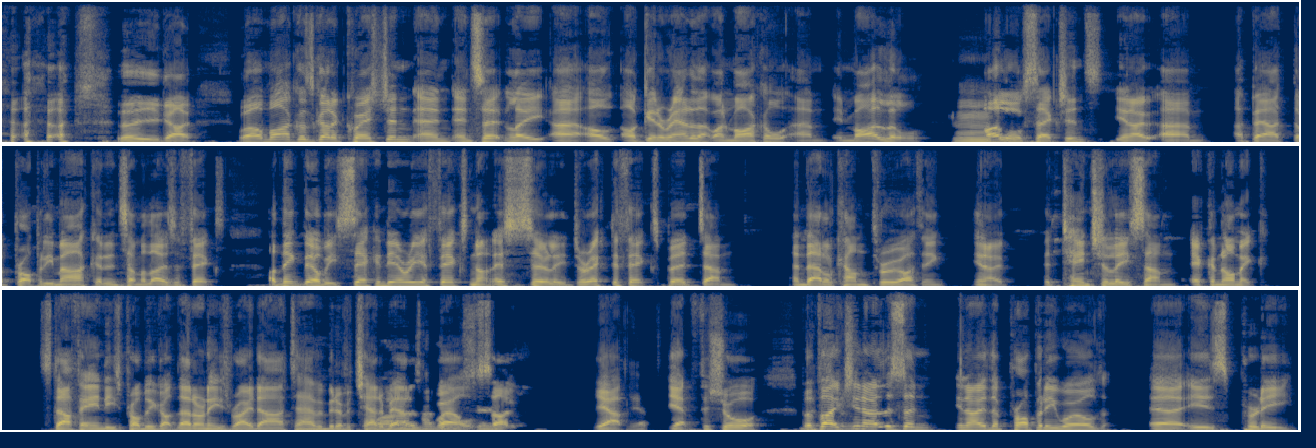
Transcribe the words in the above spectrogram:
there you go. Well, Michael's got a question, and and certainly uh, I'll I'll get around to that one, Michael. Um, in my little mm. my little sections, you know, um, about the property market and some of those effects. I think there'll be secondary effects, not necessarily direct effects, but um, and that'll come through. I think you know potentially some economic stuff. Andy's probably got that on his radar to have a bit of a chat about as well. So, yeah, yep. yeah, for sure. But folks, you know, listen, you know, the property world uh, is pretty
